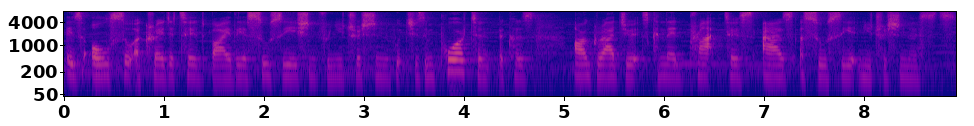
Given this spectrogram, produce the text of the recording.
is also accredited by the Association for Nutrition, which is important because our graduates can then practice as associate nutritionists.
